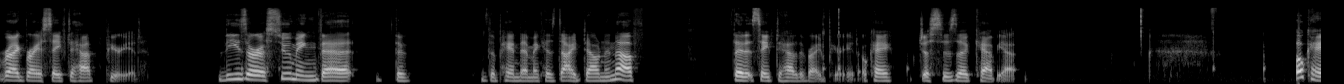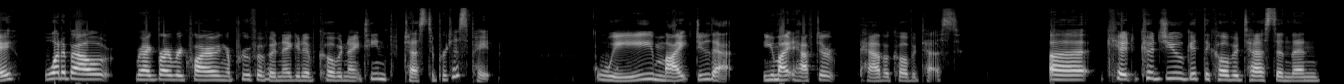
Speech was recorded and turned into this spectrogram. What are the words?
RAGBRAI is safe to have, period. These are assuming that the the pandemic has died down enough that it's safe to have the ride period, okay? Just as a caveat. Okay, what about RAGBRAI requiring a proof of a negative COVID 19 test to participate? We might do that. You might have to have a COVID test. Uh, could, could you get the COVID test and then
